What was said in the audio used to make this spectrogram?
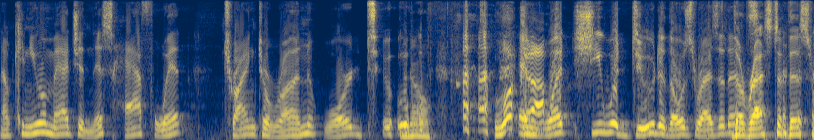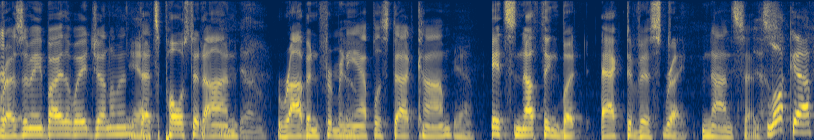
Now, can you imagine this half wit trying to run Ward 2? No. Look and up. what she would do to those residents? The rest of this resume, by the way, gentlemen, Yeah. that's posted on robinfromminneapolis.com. Yeah. It's nothing but activist Right. nonsense. Look up.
